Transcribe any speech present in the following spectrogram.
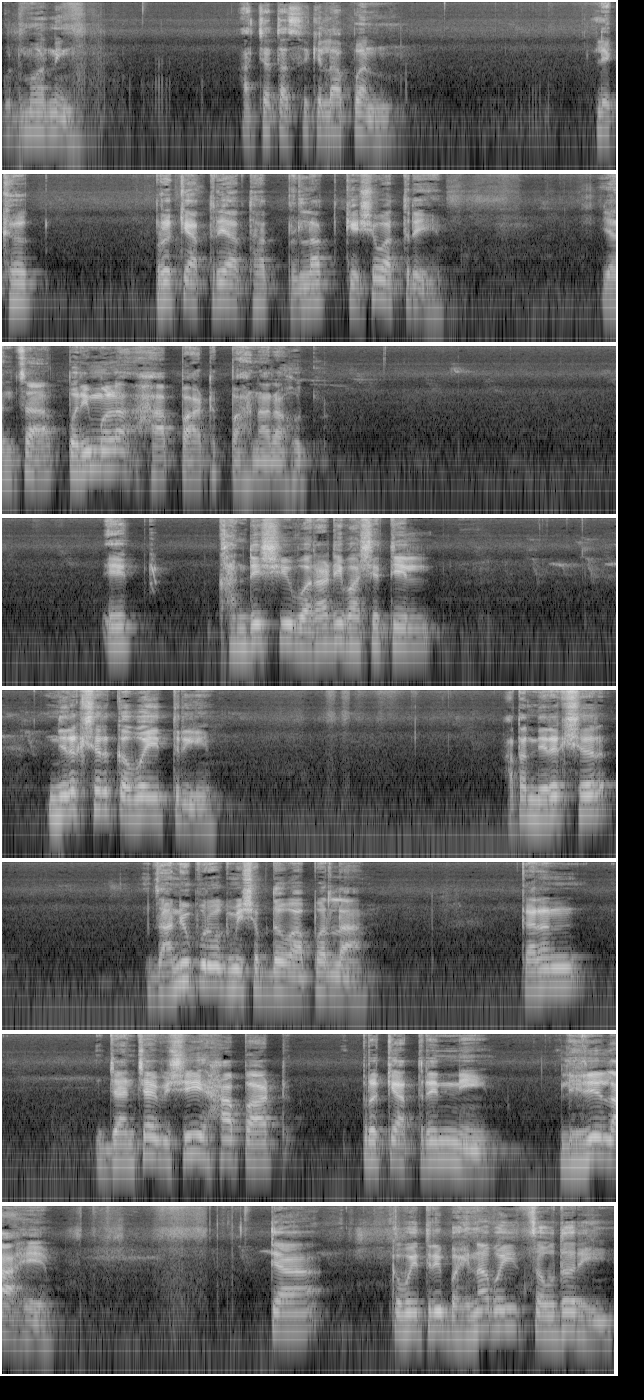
Good morning आजच्या तासिकेला आपण लेखक प्र क्यात्रे अर्थात प्रल्हाद केशवात्रे यांचा परिमळ हा पाठ पाहणार आहोत. एक खानदेशी वऱ्हाडी भाषेतील निरक्षर कवयित्री. आता निरक्षर जाणीवपूर्वक मी शब्द वापरला कारण ज्यांच्याविषयी हा पाठ प्रक्यात्रेंनी लिहिलेलं आहे. त्या कवयित्री बहिणाबाई चौधरी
